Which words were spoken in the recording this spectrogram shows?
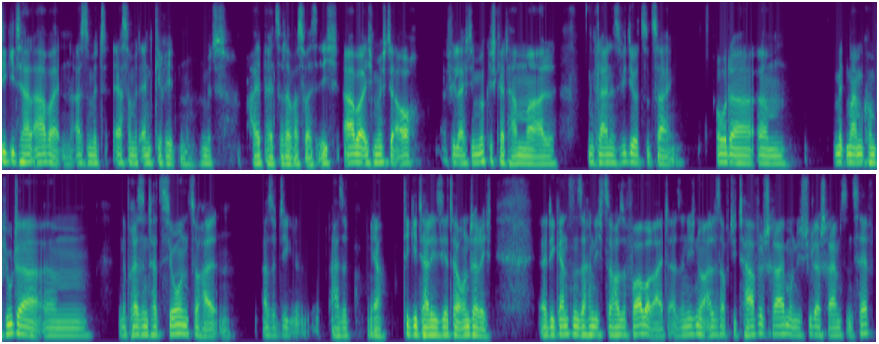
digital arbeiten, also mit erstmal mit Endgeräten, mit iPads oder was weiß ich. Aber ich möchte auch vielleicht die Möglichkeit haben, mal ein kleines Video zu zeigen oder ähm, mit meinem Computer ähm, eine Präsentation zu halten. Also die, also ja, digitalisierter Unterricht. Äh, die ganzen Sachen, die ich zu Hause vorbereite. Also nicht nur alles auf die Tafel schreiben und die Schüler schreiben es ins Heft,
